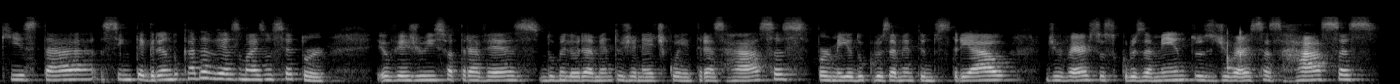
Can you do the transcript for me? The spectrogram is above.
que está se integrando cada vez mais no setor. Eu vejo isso através do melhoramento genético entre as raças, por meio do cruzamento industrial, diversos cruzamentos, diversas raças,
